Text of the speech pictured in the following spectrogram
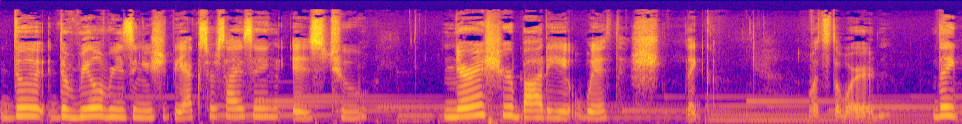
the the real reason you should be exercising is to nourish your body with sh- like what's the word? Like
